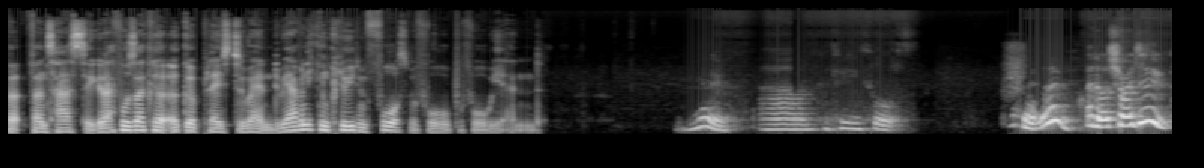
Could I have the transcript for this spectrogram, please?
F- fantastic. That feels like a, a, good place to end. Do we have any concluding thoughts before before we end? No. Um, concluding thoughts. I don't know. I'm not sure I do.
